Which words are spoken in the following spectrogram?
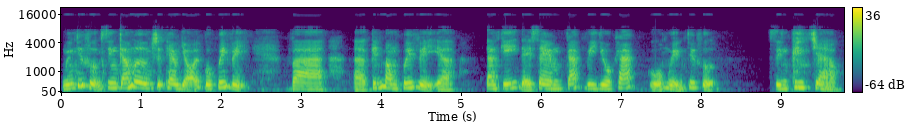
Nguyễn Thúy Phượng xin cảm ơn sự theo dõi của quý vị và uh, kính mong quý vị uh, đăng ký để xem các video khác của Nguyễn Thúy Phượng. Xin kính chào.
